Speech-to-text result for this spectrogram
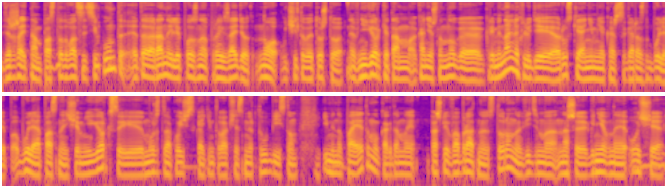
держать там по 120 секунд, это рано или поздно произойдет. Но, учитывая то, что в Нью-Йорке там, конечно, много криминальных людей, русские, они, мне кажется, гораздо более, более опасные, чем нью-йоркцы, и может закончиться каким-то вообще смертоубийством. Именно поэтому, когда мы пошли в обратную сторону, видимо, наши гневные очи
